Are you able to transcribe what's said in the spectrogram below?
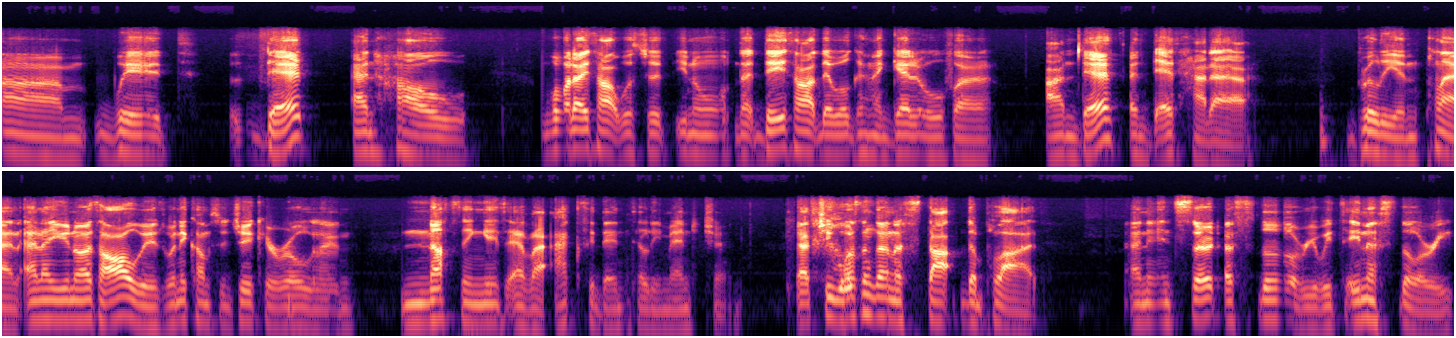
um with death and how what I thought was that you know, that they thought they were gonna get over on death, and death had a brilliant plan. And uh, you know, as always, when it comes to J.K. Rowling, nothing is ever accidentally mentioned. That she wasn't gonna stop the plot and insert a story within a story,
